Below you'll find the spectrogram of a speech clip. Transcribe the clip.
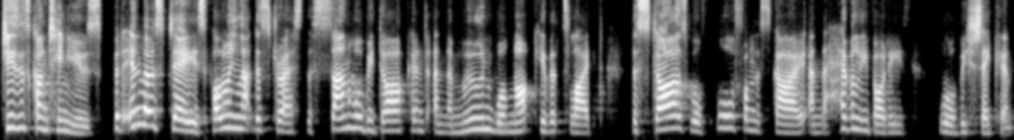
Jesus continues, but in those days following that distress, the sun will be darkened and the moon will not give its light. The stars will fall from the sky and the heavenly bodies will be shaken.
